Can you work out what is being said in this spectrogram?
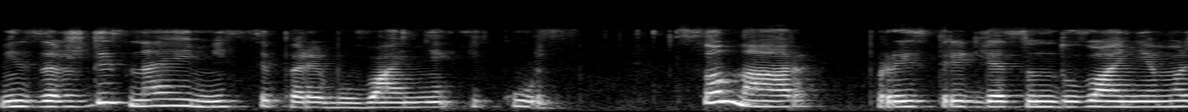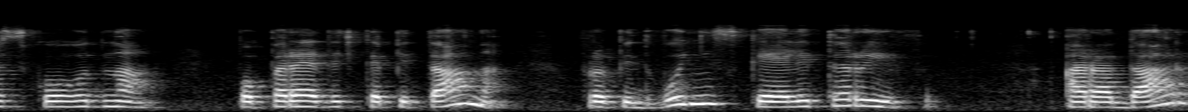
він завжди знає місце перебування і курс. Сонар, пристрій для зондування морського дна, попередить капітана про підводні скелі та рифи, а радар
